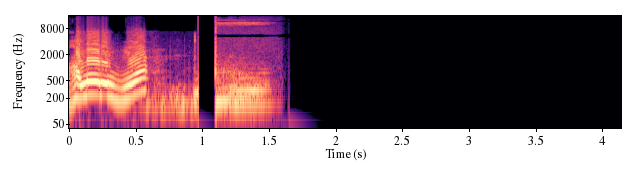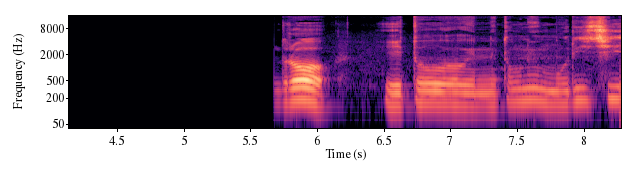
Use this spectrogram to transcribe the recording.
ভালো রবি হ্যাঁ? চন্দ্র এই তো এমনি তো মনে মরিছি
